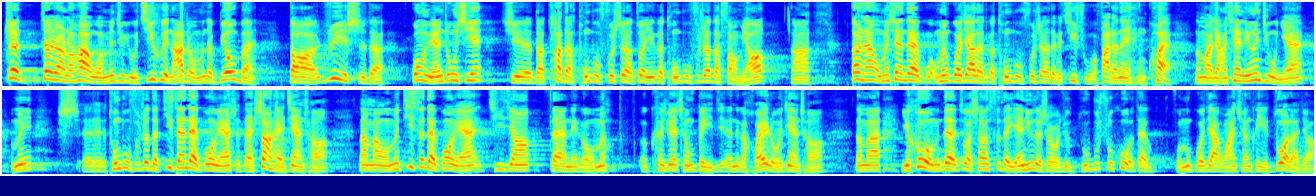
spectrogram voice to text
这这样的话，我们就有机会拿着我们的标本到瑞士的光源中心去的它的同步辐射做一个同步辐射的扫描啊。当然，我们现在我们国家的这个同步辐射这个技术发展的也很快。那么，两千零九年，我们是呃同步辐射的第三代光源是在上海建成。那么，我们第四代光源即将在那个我们科学城北那个怀柔建成。那么，以后我们在做相似的研究的时候，就足不出户，在我们国家完全可以做了，就。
